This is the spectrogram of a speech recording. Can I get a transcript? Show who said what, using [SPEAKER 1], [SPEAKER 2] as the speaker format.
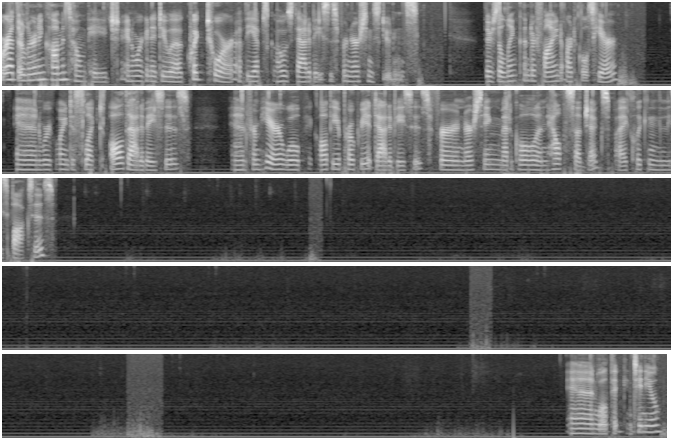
[SPEAKER 1] We're at the Learning Commons homepage, and we're going to do a quick tour of the EBSCOhost databases for nursing students. There's a link under Find Articles here, and we're going to select all databases, and from here we'll pick all the appropriate databases for nursing, medical, and health subjects by clicking these boxes. And we'll pick continue.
